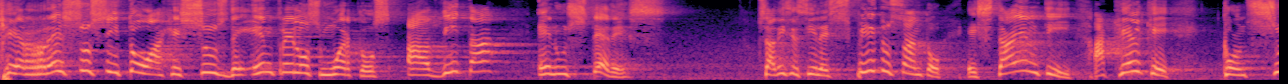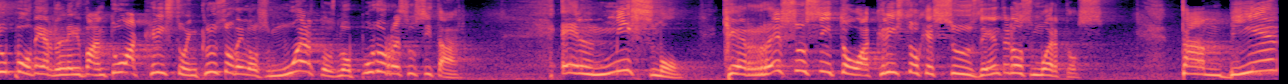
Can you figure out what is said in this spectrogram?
que resucitó a Jesús de entre los muertos habita en ustedes. O sea, dice, si el Espíritu Santo está en ti, aquel que con su poder levantó a Cristo incluso de los muertos, lo pudo resucitar, el mismo que resucitó a Cristo Jesús de entre los muertos, también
